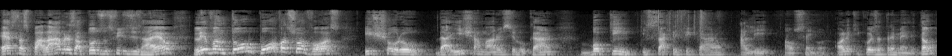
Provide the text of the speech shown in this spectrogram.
estas palavras a todos os filhos de Israel, levantou o povo a sua voz e chorou. Daí chamaram esse lugar Boquim e sacrificaram ali ao Senhor. Olha que coisa tremenda. Então,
